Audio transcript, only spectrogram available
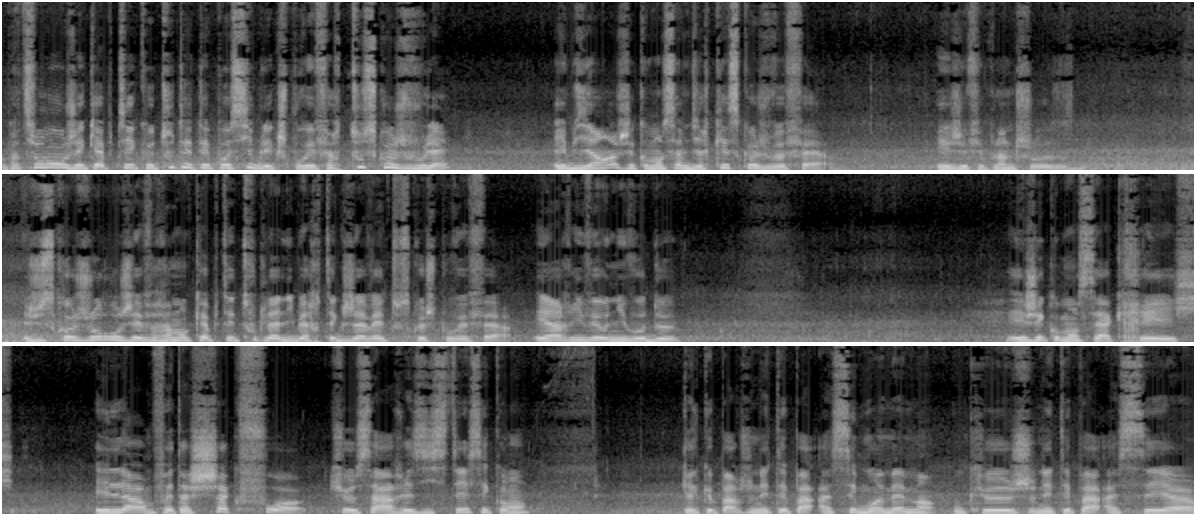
À partir du moment où j'ai capté que tout était possible et que je pouvais faire tout ce que je voulais, eh bien, j'ai commencé à me dire qu'est-ce que je veux faire? Et j'ai fait plein de choses. Jusqu'au jour où j'ai vraiment capté toute la liberté que j'avais, tout ce que je pouvais faire. Et arrivé au niveau 2. Et j'ai commencé à créer. Et là, en fait, à chaque fois que ça a résisté, c'est quand quelque part je n'étais pas assez moi-même ou que je n'étais pas assez euh,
